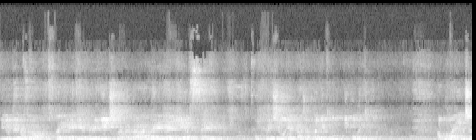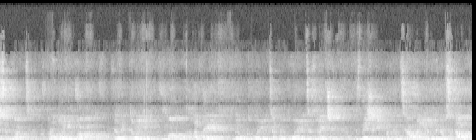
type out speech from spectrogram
І людина зранку встає, і енергічна така енергія є, все по плечу, як кажуть, на міту і полетіла. А буває інша ситуація. Протонів багато, електронів мало, АТФ не утворюється, або утворюється з меншим зниженням потенціалу, і людина встала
